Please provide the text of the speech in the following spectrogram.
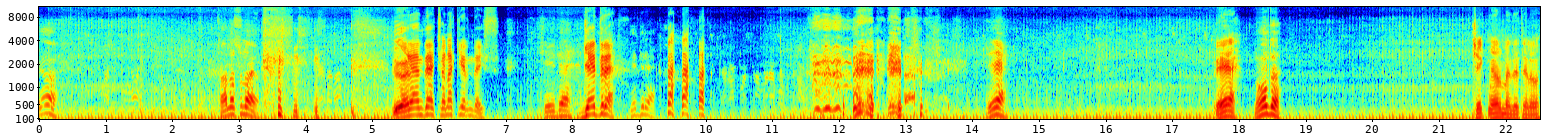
Alo. Tarla sulayım. Öğrende çanak yerindeyiz. Şeyde. Gedre. Gedire. İyi. Ee, Ne oldu? çekme oğlum bende telefon.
